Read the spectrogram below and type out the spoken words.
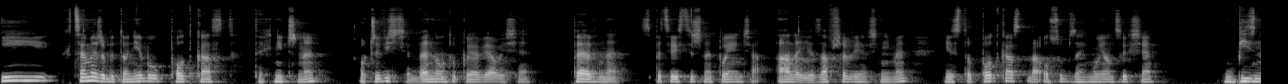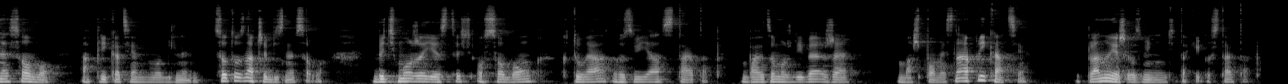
I chcemy, żeby to nie był podcast techniczny. Oczywiście będą tu pojawiały się pewne specjalistyczne pojęcia, ale je zawsze wyjaśnimy. Jest to podcast dla osób zajmujących się biznesowo aplikacjami mobilnymi. Co to znaczy biznesowo? Być może jesteś osobą, która rozwija startup. Bardzo możliwe, że masz pomysł na aplikację i planujesz rozwinięcie takiego startupu.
